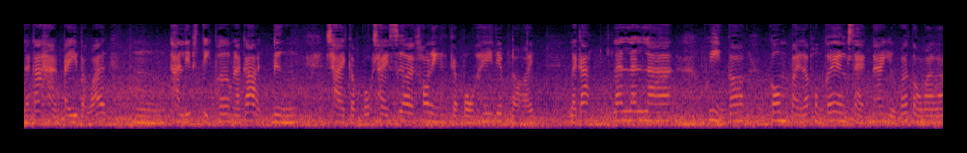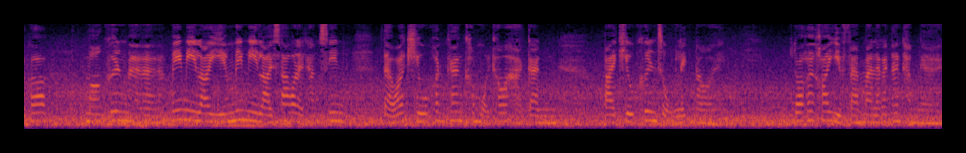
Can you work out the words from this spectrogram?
แล้วก็หันไปแบบว่า อืมทาลิปสติกเพิ่มแล้วก็ดึงชายกระโปรงชายเสื้อเข้าในกระโปรงให้เรียบร้อย แล้วก็ลาลาลาผู้หญิงก็ก้มไปแล้วผมก็ยังแสกหน้าอยู่ก็ตรงมาแล้วก็มองขึ้นมา ไม่มีรอยยิ้ม ไม่มีรอยเศร้าอะไรทั้งสิ้น แต่ว่าคิ้วค่อนข้างขมวดเข้าหากัน ปลายคิ้วขึ้นสูงเล็กน้อย ก็ค่อยๆ หยิบแฟ้มมาแล้วก็นั่งทำงาน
